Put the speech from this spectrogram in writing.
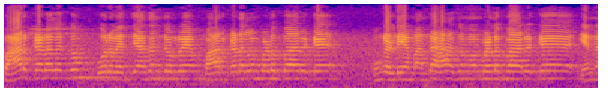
பார்க்கடலுக்கும் ஒரு வித்தியாசம் சொல்றேன். பார்க்கடலும் வெளுப்பா இருக்கு. உங்களுடைய மந்தஹாசமும் வெளுப்பா இருக்கு. என்ன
